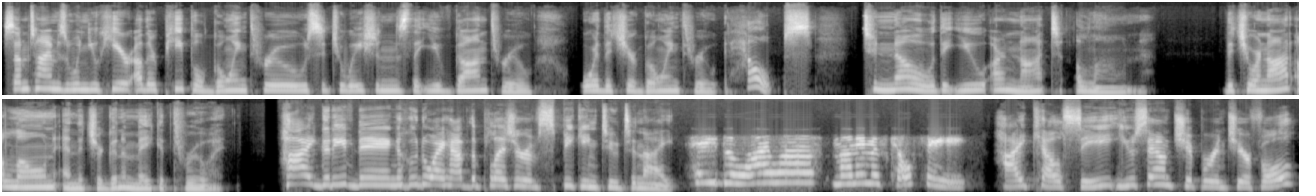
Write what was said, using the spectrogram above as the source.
Sometimes when you hear other people going through situations that you've gone through or that you're going through, it helps to know that you are not alone, that you're not alone and that you're going to make it through it. Hi, good evening. Who do I have the pleasure of speaking to tonight? Hey, Delilah. My name is Kelsey. Hi, Kelsey. You sound chipper and cheerful.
